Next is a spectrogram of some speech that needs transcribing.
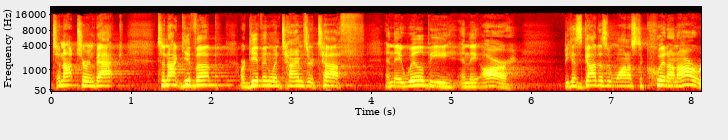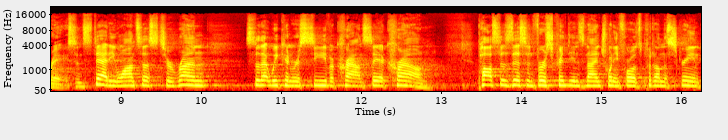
to not turn back, to not give up or give in when times are tough. And they will be, and they are because God doesn't want us to quit on our race. Instead, He wants us to run so that we can receive a crown. Say a crown. Paul says this in 1 Corinthians 9 24. Let's put it on the screen.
